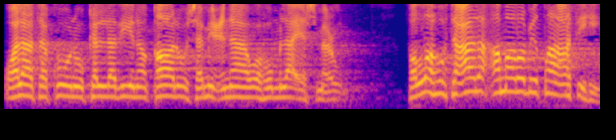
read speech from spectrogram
ولا تكونوا كالذين قالوا سمعنا وهم لا يسمعون. فالله تعالى أمر بطاعته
